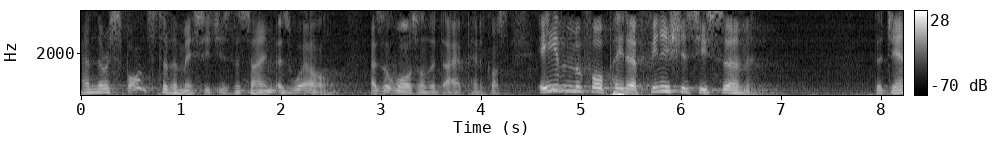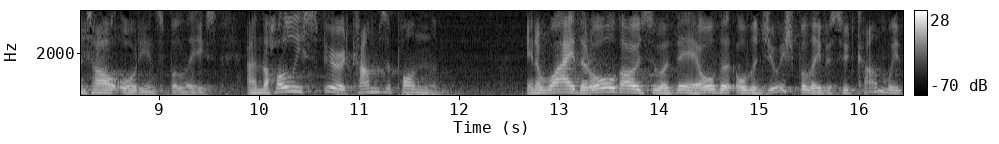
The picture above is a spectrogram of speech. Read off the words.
and the response to the message is the same as well as it was on the day of Pentecost. Even before Peter finishes his sermon, the Gentile audience believes and the Holy Spirit comes upon them in a way that all those who are there, all the, all the Jewish believers who'd come with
